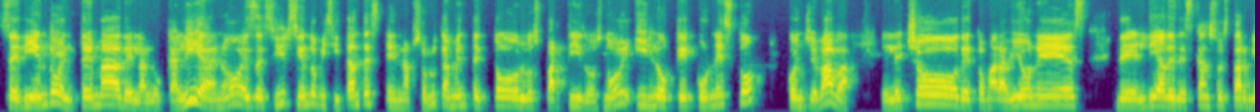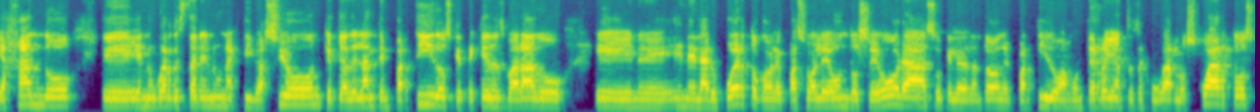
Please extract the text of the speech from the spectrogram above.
Cediendo el tema de la localía, ¿no? Es decir, siendo visitantes en absolutamente todos los partidos, ¿no? Y lo que con esto conllevaba, el hecho de tomar aviones, del día de descanso estar viajando, eh, en lugar de estar en una activación, que te adelanten partidos, que te quedes varado en, eh, el aeropuerto, como le pasó a León 12 horas, o que le adelantaban el partido a Monterrey antes de jugar los cuartos,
